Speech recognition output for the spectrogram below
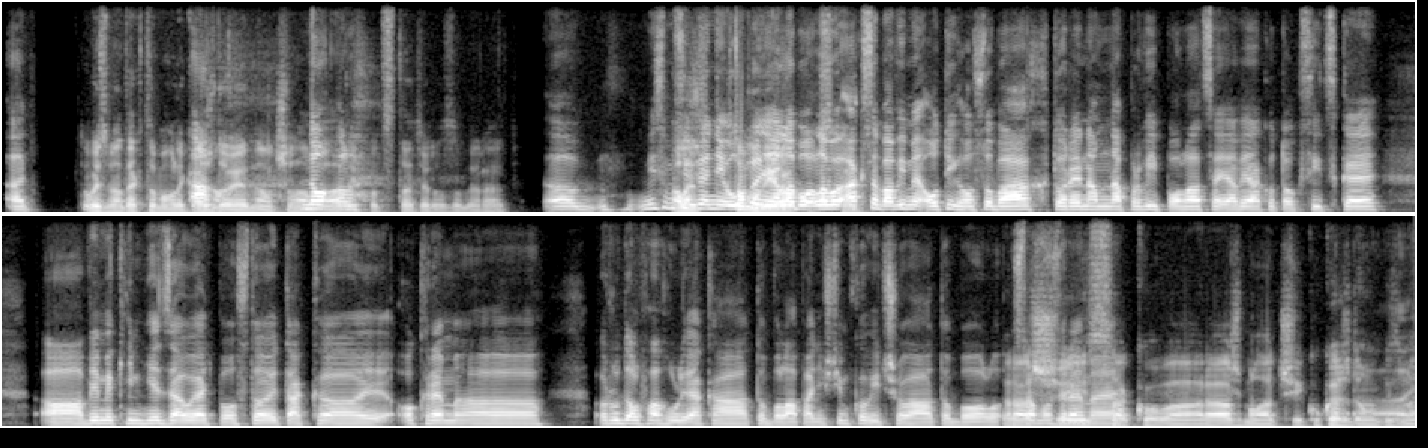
a, to by sme takto mohli každého jedného člena no, vlády v podstate rozoberať. Uh, myslím Ale si, že nie úplne, lebo, lebo ak sa bavíme o tých osobách, ktoré nám na prvý pohľad sa javia ako toxické a vieme k nim hneď zaujať postoj, tak uh, okrem uh, Rudolfa Huliaka, to bola pani Šimkovičová, to bol Raši, samozrejme... Saková, Ráž mladší, ku každému by sme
